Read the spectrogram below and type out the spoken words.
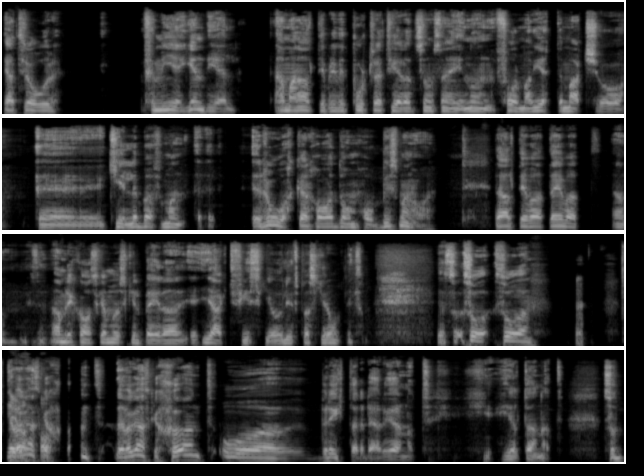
jag tror, för min egen del, har man alltid blivit porträtterad som någon form av jättemacho eh, kille bara för man eh, råkar ha de hobbys man har. Det har alltid varit, det har varit liksom, amerikanska muskelbilar, eh, jakt, fiske och lyfta skrot. Liksom. Så, så, så, det var, ganska skönt, det var ganska skönt att bryta det där och göra något he- helt annat. Så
